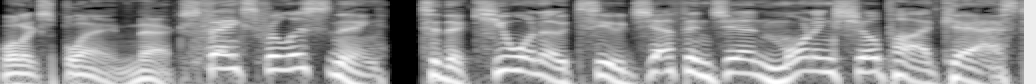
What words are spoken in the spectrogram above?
We'll explain next. Thanks for listening to the Q102 Jeff and Jen Morning Show podcast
